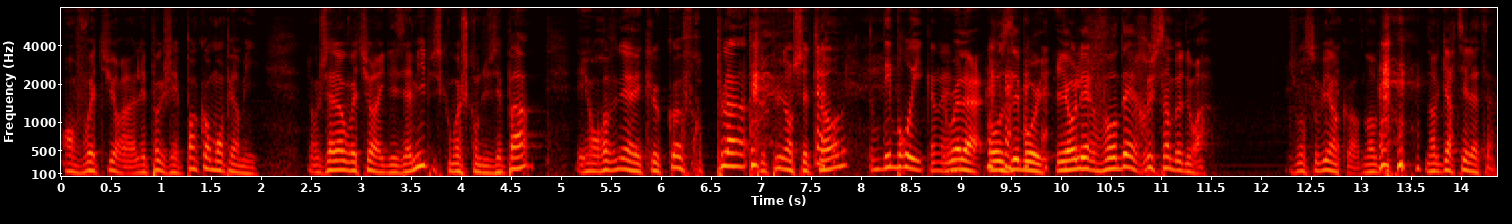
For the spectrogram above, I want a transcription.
en voiture. À l'époque, j'avais pas encore mon permis. Donc j'allais en voiture avec des amis, puisque moi je conduisais pas. Et on revenait avec le coffre plein de pulls en Shetland. Donc débrouille quand même. voilà, on se débrouille. Et on les revendait rue Saint-Benoît. Je m'en souviens encore, dans le, dans le quartier latin.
